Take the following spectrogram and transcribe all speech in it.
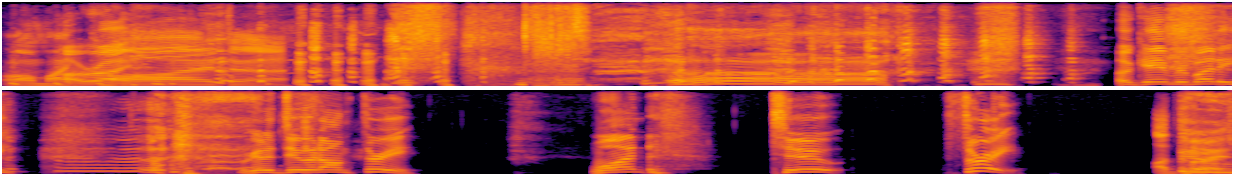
Oh my All right. god. Okay, everybody. We're gonna do it on three. One, two, three. I'll do it.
